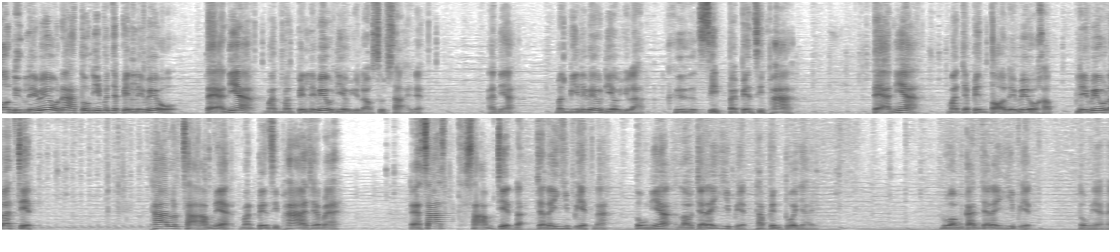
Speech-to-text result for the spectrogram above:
ต่อ1เลเวลนะ ตรงนี้มันจะเป็นเลเวล แต่อันเนี้ยมันมันเป็นเลเวลเดียวอยู่แล้วสุดสายเนี่ย อันเนี้ยมันมีเลเวลเดียวอยู่แล้ว คือ 10 ไปเป็น 15 แต่อันเนี้ยมันจะเป็นต่อเลเวลครับ เลเวลละ 7 ถ้า 3 เนี่ย มันเป็น 15 ใช่ไหม แต่ถ้า3 7อะจะได้ 21 นะ ตรงเนี้ยเราจะได้ 21 ถ้าเป็นตัวใหญ่ รวมกันจะได้ 21 ตรงเนี้ย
